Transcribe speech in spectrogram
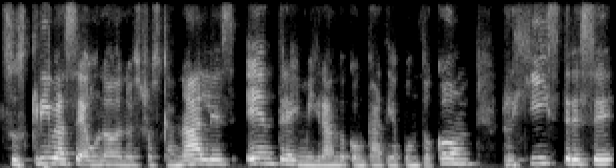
suscríbase a uno de nuestros canales, entre a inmigrandoconkatia.com, regístrese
